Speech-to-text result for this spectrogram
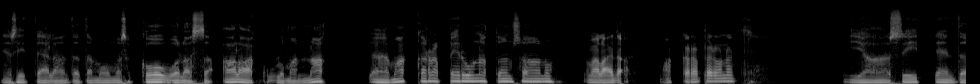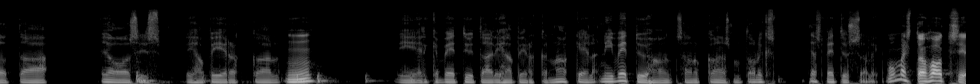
ja sitten täällä on tota, muun muassa Kouvolassa alakulman nak- äh, makkaraperunat on saanut. Mä laitan makkaraperunat. Ja sitten tota, joo siis lihapiirakkaa, mm. niin, eli vety tai lihapiirakka nakeilla. Niin vetyhän on saanut kans, mutta oliks, mitäs vetyssä oli? Mun mielestä toi hotsi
